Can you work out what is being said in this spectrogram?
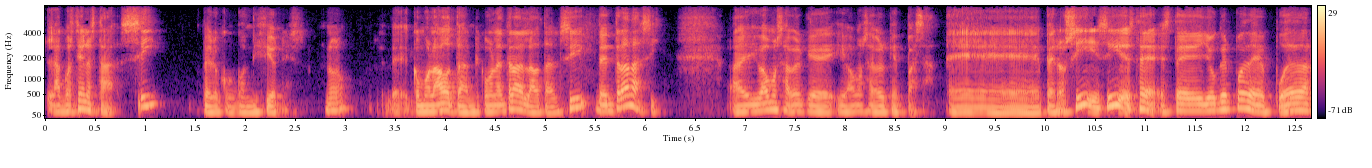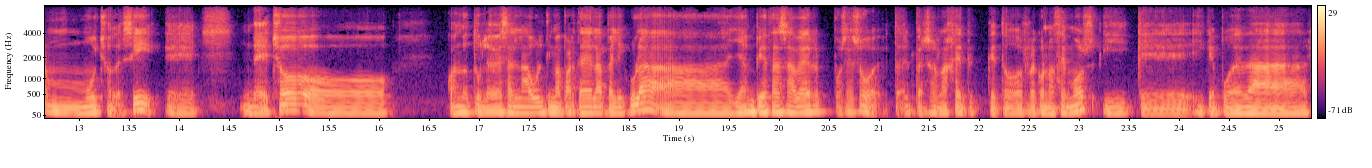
la cuestión está sí, pero con condiciones, ¿no? como la OTAN, como la entrada de la OTAN. Sí, de entrada sí. Ahí vamos a ver qué, y vamos a ver qué pasa. Eh, pero sí, sí, este, este Joker puede, puede dar mucho de sí. Eh, de hecho, cuando tú le ves en la última parte de la película, ya empiezas a ver, pues eso, el personaje que todos reconocemos y que, y que puede dar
